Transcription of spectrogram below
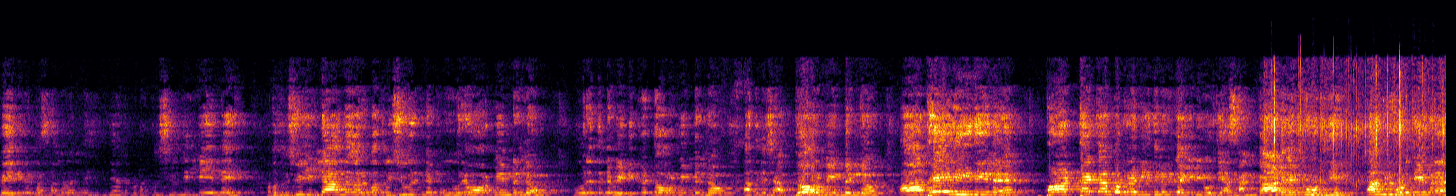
പേരുകെട്ട സ്ഥലമല്ലേ? ഇരിഞ്ഞാലക്കുട തൃശ്ശൂർ ജില്ലയല്ലേ അപ്പൊ തൃശ്ശൂർ ജില്ല എന്ന് പറയുമ്പോൾ തൃശ്ശൂരിന്റെ പൂരം ഓർമ്മയുണ്ടല്ലോ. പൂരത്തിന്റെ വെടിക്കെട്ട് ഓർമ്മയുണ്ടല്ലോ. അതിന്റെ ശബ്ദം ഓർമ്മയുണ്ടല്ലോ. അതേ രീതിയിൽ പാട്ടാക്കാൻ പറ്റുന്ന രീതിയിൽ ഒരു കൈയടി കൊടുത്തി ആ സംഘാടകർക്ക് കൊടുത്തി. അങ്ങോട്ട് കൊടുത്തി ഇങ്ങനെ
